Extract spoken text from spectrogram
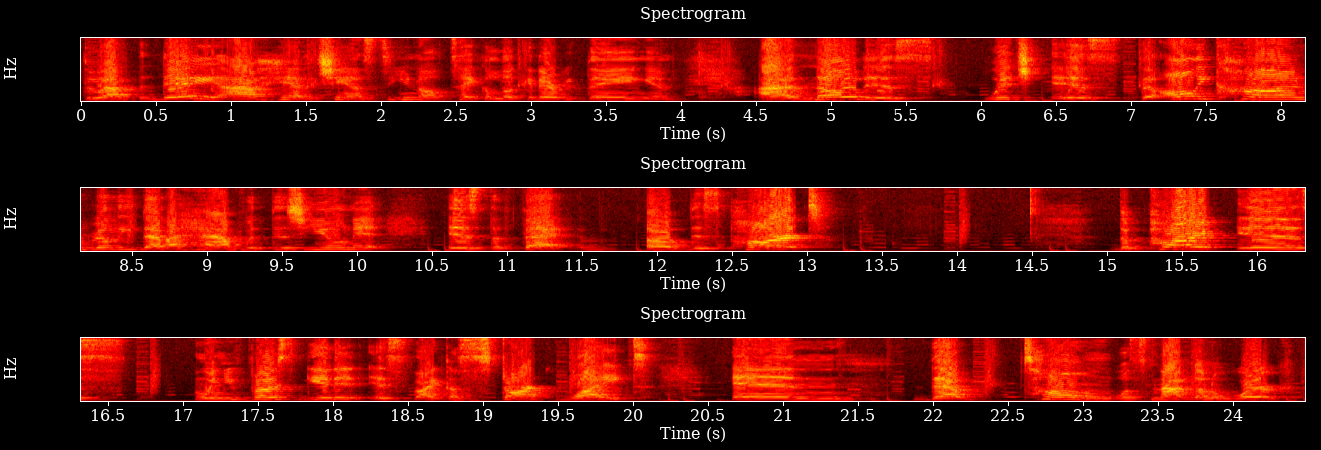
throughout the day I had a chance to, you know, take a look at everything. And I noticed which is the only con really that I have with this unit is the fact of this part. The part is when you first get it it's like a stark white and that tone was not going to work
